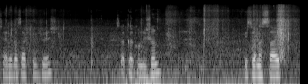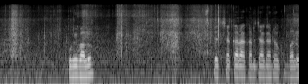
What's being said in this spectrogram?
চারোটা চাকরি ফ্রেশ চাক্কার কন্ডিশন পিছনের সাইড খুবই ভালো। স্পেস চাকা রাখার জায়গাটাও খুব ভালো।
